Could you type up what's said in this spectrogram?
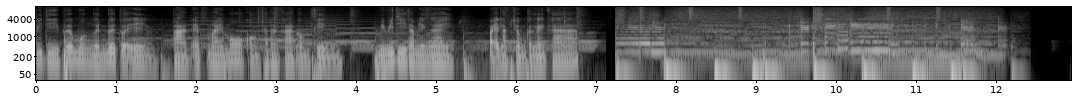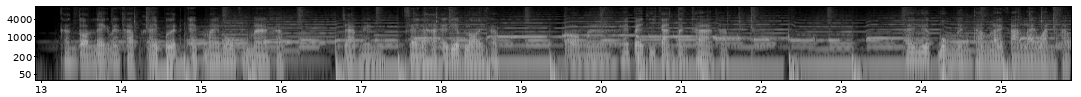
วิธีเพิ่มวงเงินด้วยตัวเอง ผ่านแอป MyMo ของธนาคารอมสิน มีวิธีทำยังไง ไปรับชมกันเลยครับ ขั้นตอนแรกนะครับ ให้เปิดแอป MyMo ขึ้นมาครับ จากนั้นใส่รหัสให้เรียบร้อยครับ ต่อมาให้ไปที่การตั้งค่าครับ ให้เลือกวงเงินทำรายการรายวันครับ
